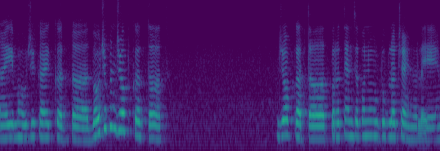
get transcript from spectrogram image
ताई भाऊजी काय करतात? भाऊजी पण जॉब करतात. जॉब करतात. परत त्यांचं पण युट्यूबला चॅनल आहे.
